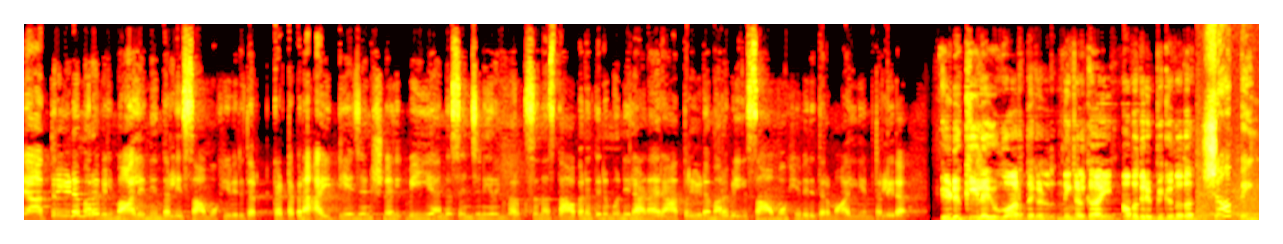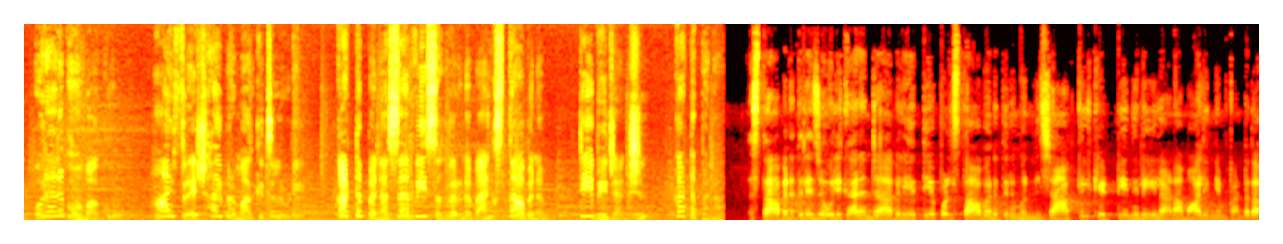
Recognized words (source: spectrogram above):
രാത്രിയുടെ മറവിൽ മാലിന്യം തള്ളി സാമൂഹ്യ വിരുദ്ധർ. കട്ടപ്പന ഐ ടി ഐ ജംഗ്ഷനിൽ V and S engineering works എന്ന സ്ഥാപനത്തിന് മുന്നിലാണ് രാത്രിയുടെ മറവിൽ സാമൂഹ്യ വിരുദ്ധർ മാലിന്യം തള്ളിയത്. ഇടുക്കി ലൈവ് വാർത്തകൾ നിങ്ങൾക്കായി അവതരിപ്പിക്കുന്നത് ഷോപ്പിംഗ് ഒരു അനുഭവമാക്കൂ. ഹൈ ഫ്രഷ് ഹൈപ്പർ മാർക്കറ്റിലൂടെ കട്ടപ്പന സർവീസ് സഹകരണ ബാങ്ക് സ്ഥാപനം. T B junction Kattappana. സ്ഥാപനത്തിലെ ജോലിക്കാരൻ രാവിലെ എത്തിയപ്പോൾ സ്ഥാപനത്തിന് മുന്നിൽ ചാക്കിൽ കെട്ടിയ നിലയിലാണ് മാലിന്യം കണ്ടത്.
